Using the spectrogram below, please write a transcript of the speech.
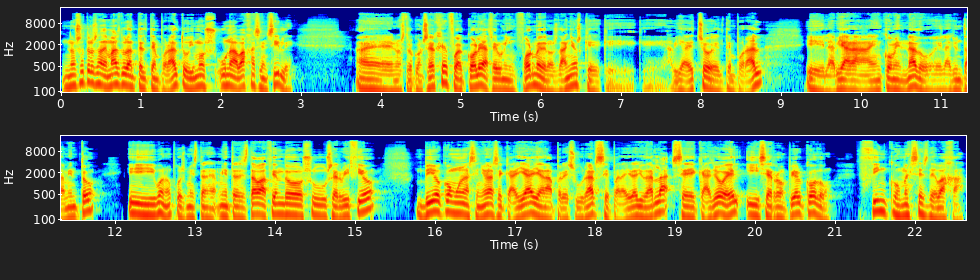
nosotros además durante el temporal tuvimos una baja sensible. Eh, nuestro conserje fue al cole a hacer un informe de los daños que, que, había hecho el temporal, y le había encomendado el ayuntamiento y bueno, pues mientras, mientras estaba haciendo su servicio, vio como una señora se caía y al apresurarse para ir a ayudarla, se cayó él y se rompió el codo. Cinco meses de baja.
